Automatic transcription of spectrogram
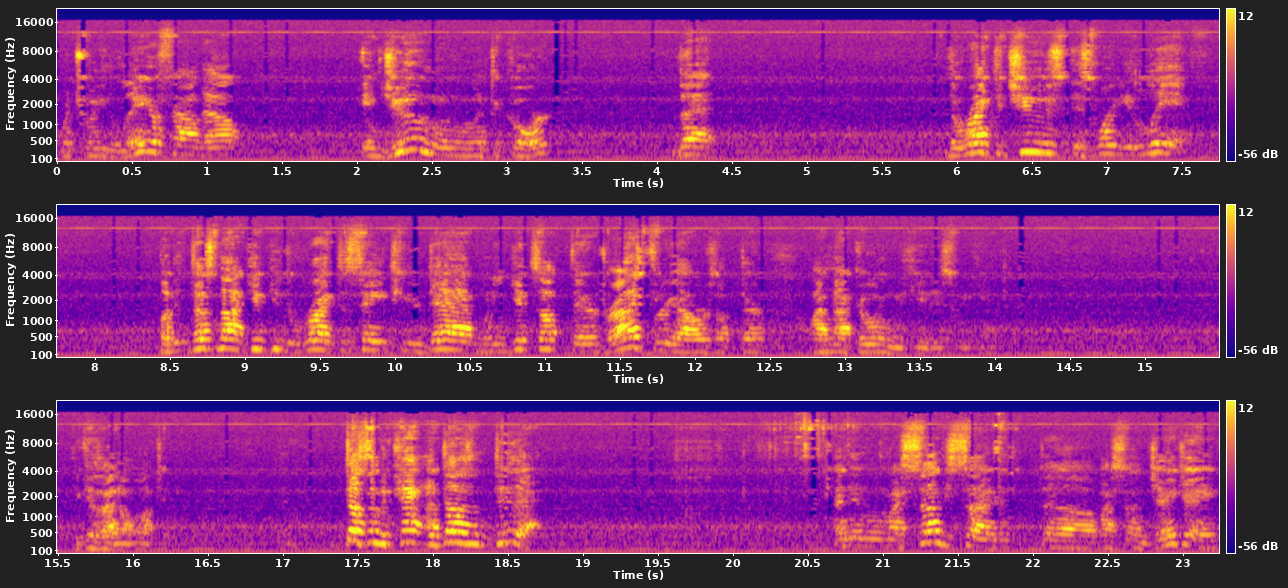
which we later found out in June when we went to court, that the right to choose is where you live. But it does not give you the right to say to your dad when he gets up there, drives three hours up there, I'm not going with you this weekend. Because I don't want to. Doesn't it doesn't do that. And then when my son decided, uh, my son JJ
